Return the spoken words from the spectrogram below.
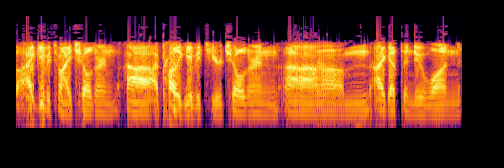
I give it to my children. Uh, I probably gave it to your children. Um, I got the new one.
